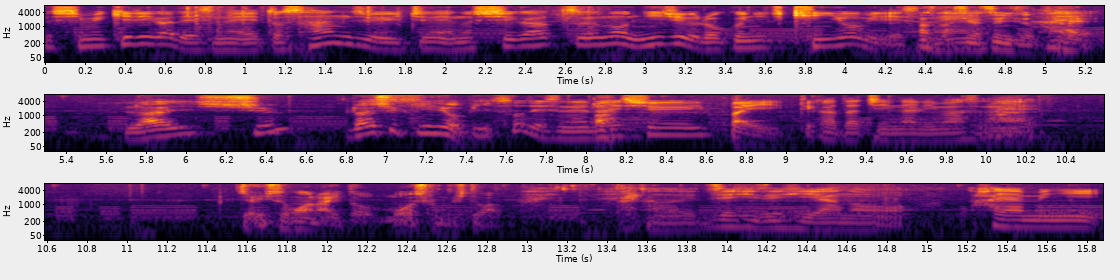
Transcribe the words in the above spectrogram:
締め切りがですね、えっと、31年の4月の26日金曜日ですあね4月26日、ははい。い、来週？来週金曜日？そうですねあ。来週いっぱいって形になりますね、じゃあ急がないと申し込む人は。なのでぜひぜひあの早めに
